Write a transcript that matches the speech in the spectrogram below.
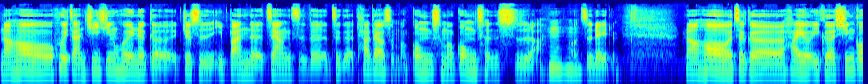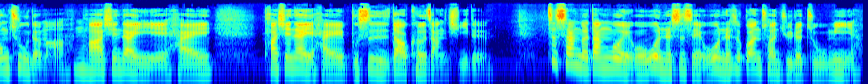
然后会展基金会那个就是一般的这样子的这个，他叫什么工什么工程师啦，嗯、之类的，然后这个还有一个新工处的嘛，他现在也还他现在也还不是到科长级的。这三个单位，我问的是谁？我问的是官船局的主秘啊，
